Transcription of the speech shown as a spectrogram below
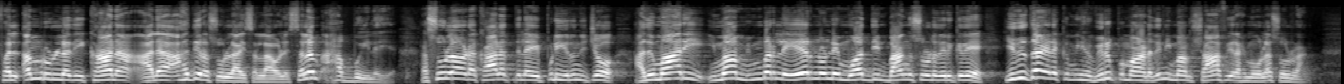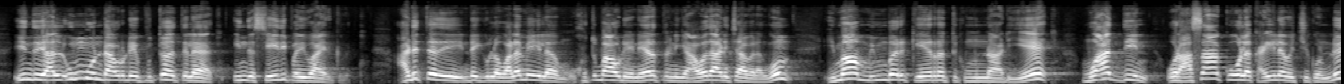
ஃபல் அம்ருல்லதி கானா அல அஹதி ரசூல்லாய் சல்லா அலிஸ்லம் அஹப்பு இலைய ரசூல்லாவோட காலத்தில் எப்படி இருந்துச்சோ அது மாதிரி இமாம் மிம்பரில் ஏறினோடனே முஹத்தின் பாங்க சொல்கிறது இருக்குதே இதுதான் எனக்கு மிக விருப்பமானதுன்னு இமாம் ஷாஃபி ரஹ்மவுல்லா சொல்கிறாங்க இந்த அல் உம்முண்ட அவருடைய புத்தகத்தில் இந்த செய்தி பதிவாயிருக்குது. அடுத்தது இன்றைக்கு உள்ள வளமையில் ஹுத்துபாவுடைய நேரத்தில் நீங்கள் அவதானிச்சா விளங்கும். இமாம் மிம்பருக்கு ஏறுறதுக்கு முன்னாடியே முஅத்தின் ஒரு அசாக்கோலை கையில் வச்சுக்கொண்டு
